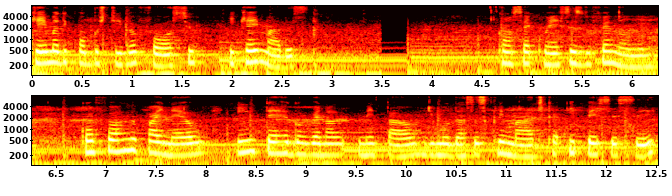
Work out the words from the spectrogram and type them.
queima de combustível fóssil e queimadas. Consequências do fenômeno. Conforme o painel Intergovernamental de Mudanças Climáticas, IPCC,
